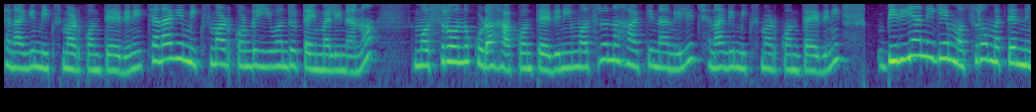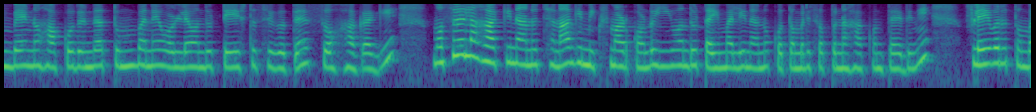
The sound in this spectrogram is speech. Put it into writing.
ಚೆನ್ನಾಗಿ ಮಿಕ್ಸ್ ಮಾಡ್ಕೊತಾ ಇದ್ದೀನಿ. ಚೆನ್ನಾಗಿ ಮಿಕ್ಸ್ ಮಾಡಿಕೊಂಡು ಈ ಒಂದು ಟೈಮಲ್ಲಿ ನಾನು ಮೊಸರನ್ನು ಕೂಡ ಹಾಕ್ಕೊತಾ ಇದ್ದೀನಿ. ಮೊಸರನ್ನ ಹಾಕಿ ನಾನಿಲ್ಲಿ ಚೆನ್ನಾಗಿ ಮಿಕ್ಸ್ ಮಾಡ್ಕೊತಾ ಇದ್ದೀನಿ. ಬಿರಿಯಾನಿಗೆ ಮೊಸರು ಮತ್ತು ನಿಂಬೆಹಣ್ಣು ಹಾಕೋದ್ರಿಂದ ತುಂಬಾ ಒಳ್ಳೆಯ ಒಂದು ಟೇಸ್ಟ್ ಸಿಗುತ್ತೆ. ಸೊ, ಹಾಗಾಗಿ ಮೊಸರೆಲ್ಲ ಹಾಕಿ ನಾನು ಚೆನ್ನಾಗಿ ಮಿಕ್ಸ್ ಮಾಡಿಕೊಂಡು ಈ ಒಂದು ಟೈಮಲ್ಲಿ ನಾನು ಕೊತ್ತಂಬರಿ ಸೊಪ್ಪನ್ನು ಹಾಕ್ಕೊತಾ ಇದ್ದೀನಿ. ಫ್ಲೇವರು ತುಂಬ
